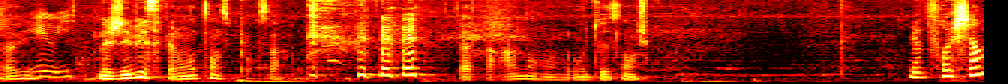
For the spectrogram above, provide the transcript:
Bah oui. Eh oui. Mais j'ai vu, ça fait longtemps, c'est pour ça. ça faire un an ou deux ans, je crois. Le prochain?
